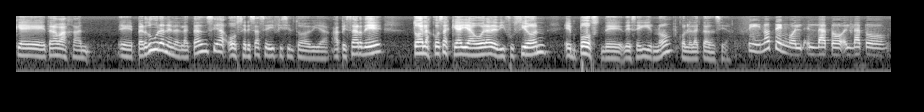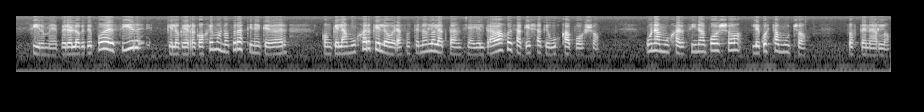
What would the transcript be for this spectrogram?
que trabajan perduran en la lactancia o se les hace difícil todavía? A pesar de todas las cosas que hay ahora de difusión en pos de, seguir, ¿no? Con la lactancia. Sí, no tengo el, dato, el dato firme, pero lo que te puedo decir que lo que recogemos nosotras tiene que ver con que la mujer que logra sostener la lactancia y el trabajo es aquella que busca apoyo. Una mujer sin apoyo le cuesta mucho sostenerlo,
